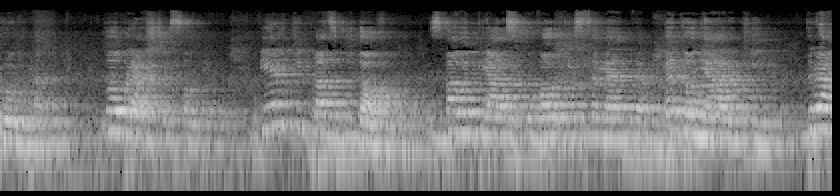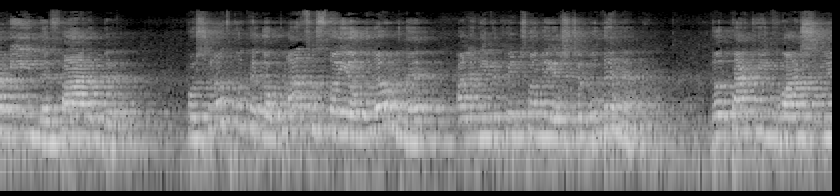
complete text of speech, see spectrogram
Trudne. Wyobraźcie sobie, wielki plac budowy, zwały piasku, worki z cementem, betoniarki, drabiny, farby. Po środku tego placu stoi ogromny, ale niewykończony jeszcze budynek. Do takiej właśnie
